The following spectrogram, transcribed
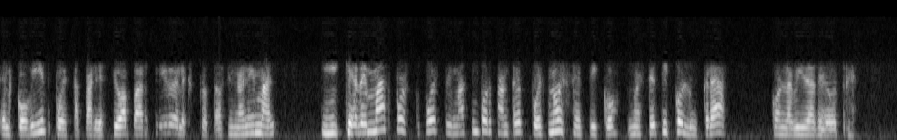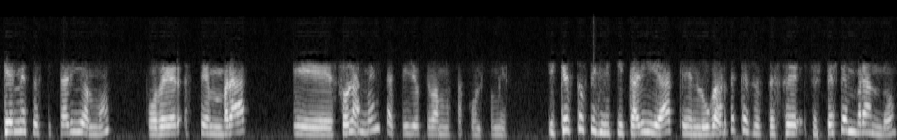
el COVID pues apareció a partir de la explotación animal y que además, por supuesto, y más importante, pues no es ético, no es ético lucrar con la vida de otros. ¿Qué necesitaríamos? Poder sembrar eh, solamente aquello que vamos a consumir. Y que esto significaría que en lugar de que se esté, se esté sembrando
